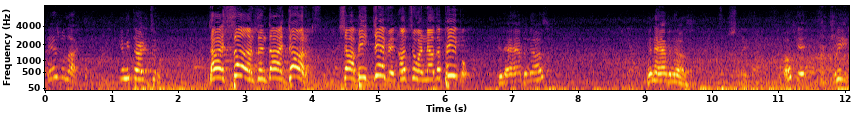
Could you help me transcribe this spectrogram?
The Israelites. Give me 32. Thy sons and thy daughters shall be given unto another people. Did that happen to us? When that happened to us? Okay, read.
